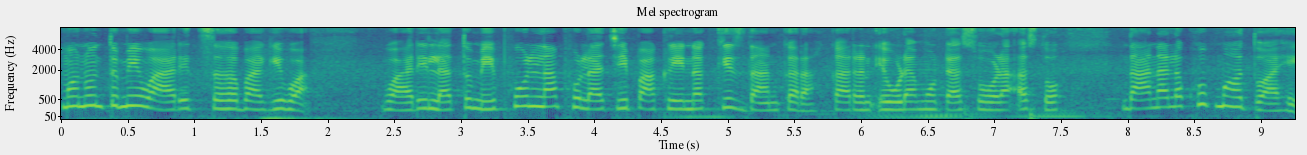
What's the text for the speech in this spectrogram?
म्हणून तुम्ही वारीत सहभागी व्हा. वारीला तुम्ही फुल ना फुलाची पाकळी नक्कीच दान करा कारण एवढा मोठा सोहळा असतो दानाला खूप महत्त्व आहे.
